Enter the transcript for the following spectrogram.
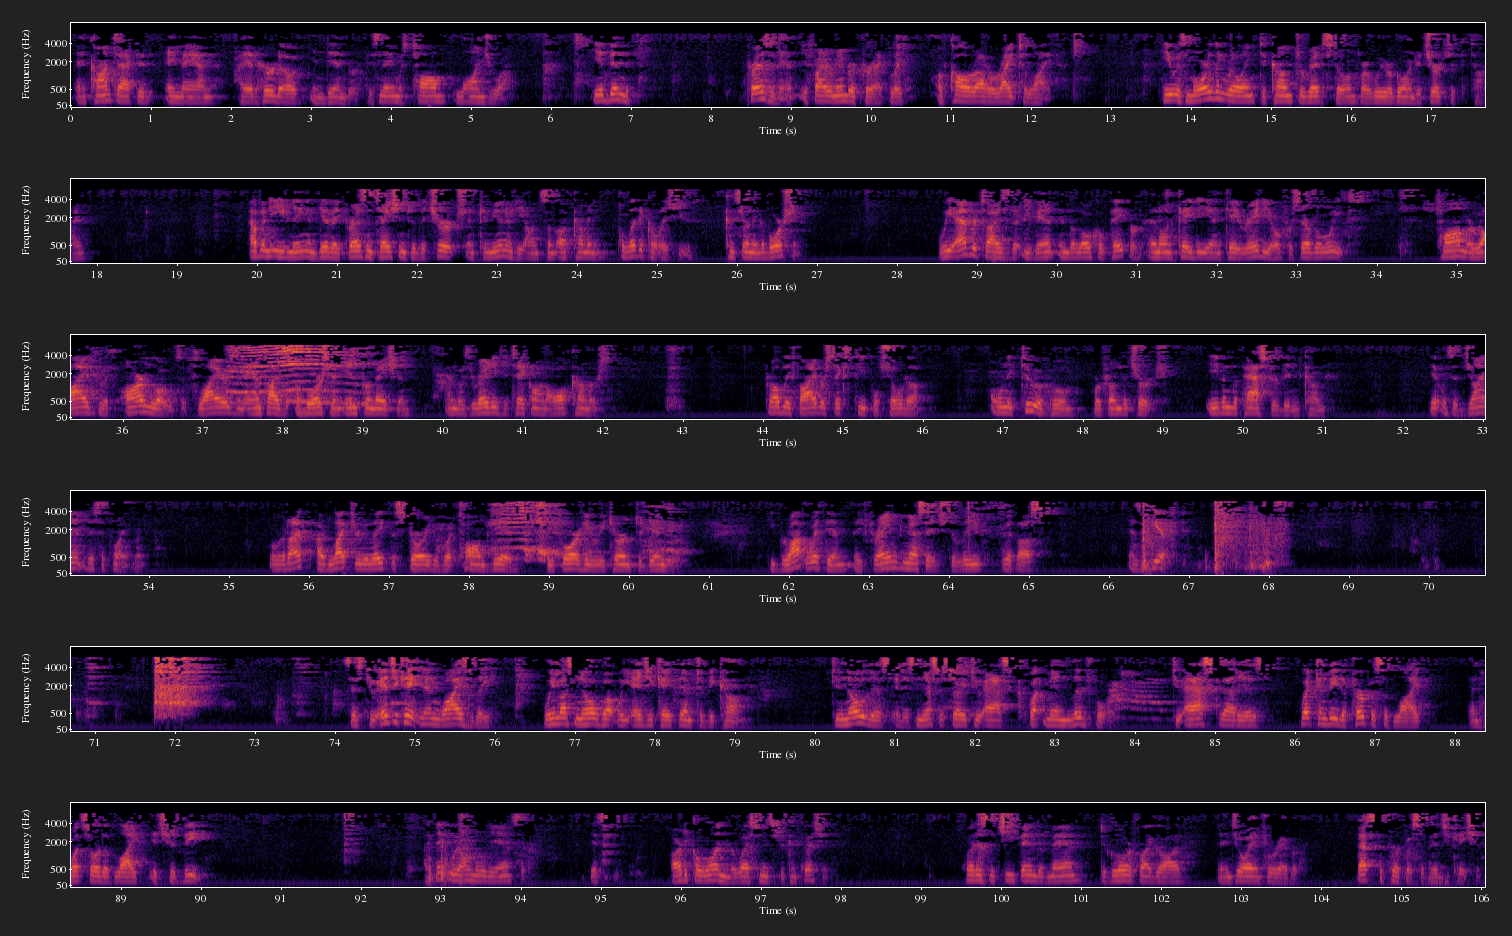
and contacted a man I had heard of in Denver. His name was Tom Longua. He had been the president, if I remember correctly, of Colorado Right to Life. He was more than willing to come to Redstone, where we were going to church at the time, of an evening and give a presentation to the church and community on some upcoming political issues concerning abortion. We advertised the event in the local paper and on KDNK radio for several weeks. Tom arrived with armloads of flyers and anti-abortion information and was ready to take on all comers. Probably five or six people showed up, only two of whom were from the church. Even the pastor didn't come. It was a giant disappointment. Well, I, would like to relate the story to what Tom did before he returned to Denver. He brought with him a framed message to leave with us as a gift. It says, To educate men wisely, we must know what we educate them to become. To know this, it is necessary to ask what men live for. To ask, that is, what can be the purpose of life and what sort of life it should be. I think we all know the answer. It's Article 1 in the Westminster Confession. What is the chief end of man? To glorify God and enjoy Him forever. That's the purpose of education.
